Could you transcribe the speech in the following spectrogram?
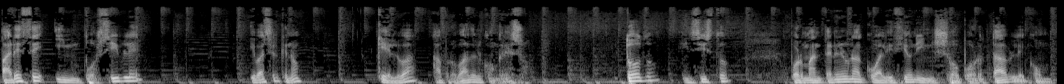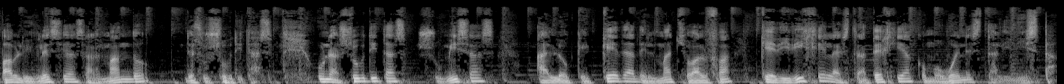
Parece imposible, y va a ser que no, que lo ha aprobado el Congreso. Todo, insisto, por mantener una coalición insoportable con Pablo Iglesias al mando de sus súbditas. Unas súbditas sumisas a lo que queda del macho alfa que dirige la estrategia como buen estalinista.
